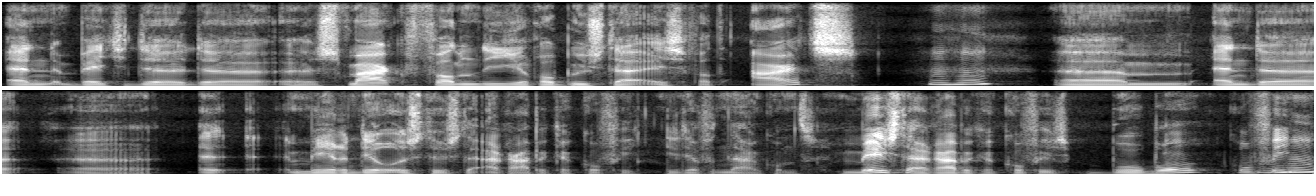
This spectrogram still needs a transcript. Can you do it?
en een beetje de, de eh, smaak van die robusta is wat aards. Mhm. Ehm, en de een merendeel is dus de Arabica koffie die daar vandaan komt. De meeste Arabica koffie is Bourbon koffie Mhm.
